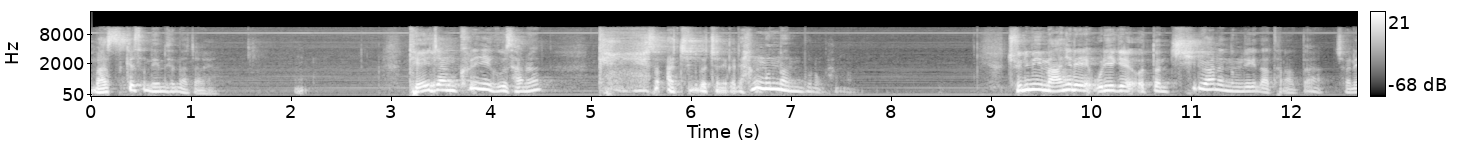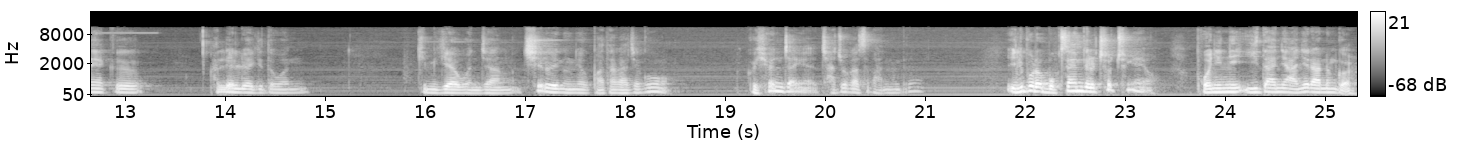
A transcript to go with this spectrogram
마스크에서 냄새 나잖아요. 대장 클리닉 의사는 계속 아침부터 저녁까지 항문만 보는 거 항문. 주님이 만일에 우리에게 어떤 치료하는 능력이 나타났다. 전에 그 할렐루야 기도원 김기아 원장 치료의 능력 받아가지고 그 현장에 자주 가서 봤는데 일부러 목사님들을 초청해요. 본인이 이단이 아니라는 걸.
